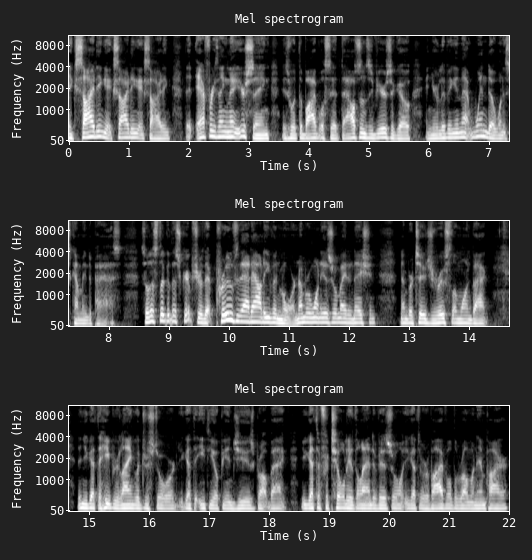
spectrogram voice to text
exciting, exciting, exciting that everything that you're seeing is what the Bible said thousands of years ago, and you're living in that window when it's coming to pass. So let's look at the scripture that proves that out even more. Number one, Israel made a nation. Number two, Jerusalem won back. Then you got the Hebrew language restored. You got the Ethiopian Jews brought back. You got the fertility of the land of Israel. You got the revival of the Roman Empire.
